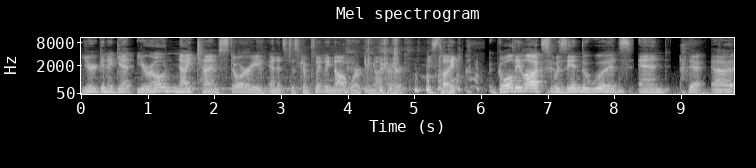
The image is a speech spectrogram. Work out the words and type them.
you're gonna get your own nighttime story, and it's just completely not working on her. He's like, Goldilocks was in the woods, and there, uh,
